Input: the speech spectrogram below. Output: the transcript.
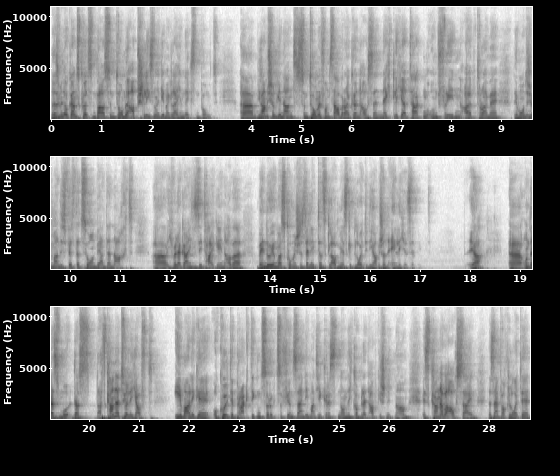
Lass mich noch ganz kurz ein paar Symptome abschließen, dann gehen wir gleich in den nächsten Punkt. Ähm, wir haben schon genannt, Symptome von Zauberei können auch sein nächtliche Attacken, Unfrieden, Albträume, dämonische Manifestationen während der Nacht. Äh, ich will da gar nicht ins Detail gehen, aber wenn du irgendwas Komisches erlebt hast, glaub mir, es gibt Leute, die haben schon Ähnliches erlebt. Ja, äh, und das, das, das kann natürlich auf ehemalige okkulte Praktiken zurückzuführen sein, die manche Christen noch nicht komplett abgeschnitten haben. Es kann aber auch sein, dass einfach Leute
